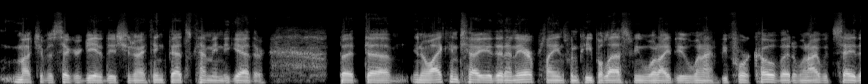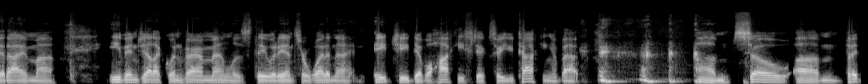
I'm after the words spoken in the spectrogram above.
much of a segregated issue, and I think that's coming together. But um, you know, I can tell you that in airplanes, when people ask me what I do when I before COVID, when I would say that I'm a evangelical environmentalist, they would answer, "What in the HG double hockey sticks are you talking about?" um, so, um, but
